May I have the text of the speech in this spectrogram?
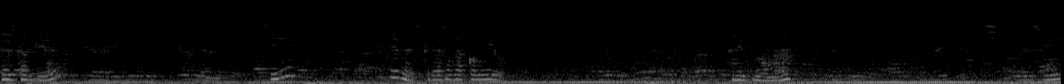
¿Qué, estás bien? ¿Sí? ¿Qué tienes? ¿Querías hablar conmigo? ¿Está bien tu mamá? ¿Sí?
